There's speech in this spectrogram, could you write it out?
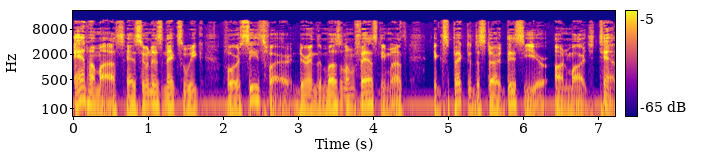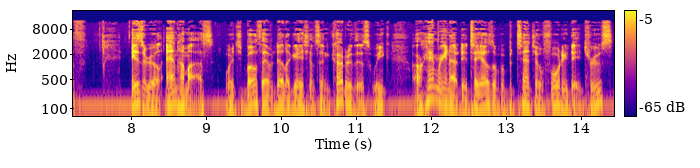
and Hamas as soon as next week for a ceasefire during the Muslim fasting month expected to start this year on March 10th. Israel and Hamas, which both have delegations in Qatar this week, are hammering out details of a potential 40 day truce.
